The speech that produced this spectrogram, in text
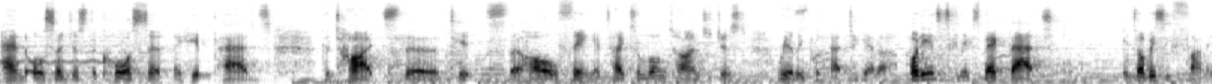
and also just the corset, the hip pads, the tights, the tits, the whole thing. It takes a long time to just really put that together. Audiences can expect that it's obviously funny.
